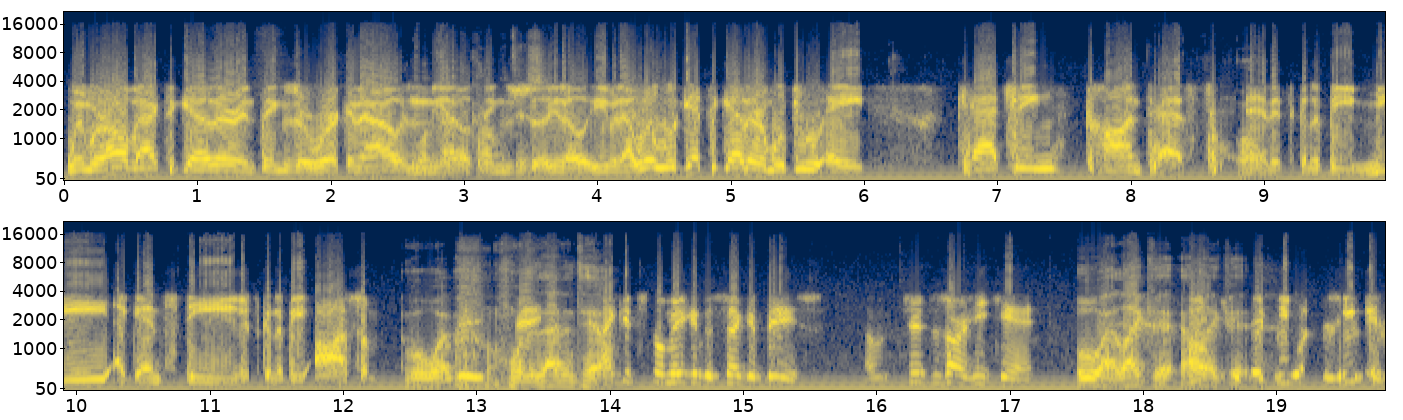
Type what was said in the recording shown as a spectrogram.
when we're all back together and things are working out and you know things you know even out, we'll, we'll get together and we'll do a catching contest Oh. and it's going to be me against Steve. It's going to be awesome. Well, what, what Hey, does that entail? I could still make it to second base. Um, chances are he can't. Ooh, I like it. I Oh, like it. Is he, is,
